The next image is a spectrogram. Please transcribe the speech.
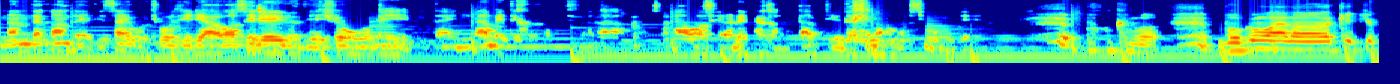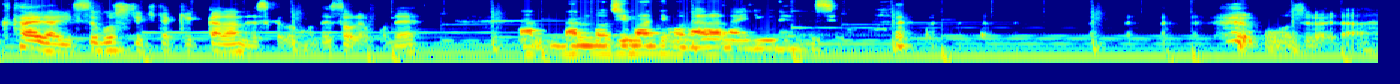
なんだかんだ言って最後帳尻合わせれるでしょう俺みたいに舐めてかかってたら、合わせられなかったっていうだけの話なので、僕も、僕もあの結局平らに過ごしてきた結果なんですけどもね、それもね。何の自慢にもならない留年ですよ。面白いな。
